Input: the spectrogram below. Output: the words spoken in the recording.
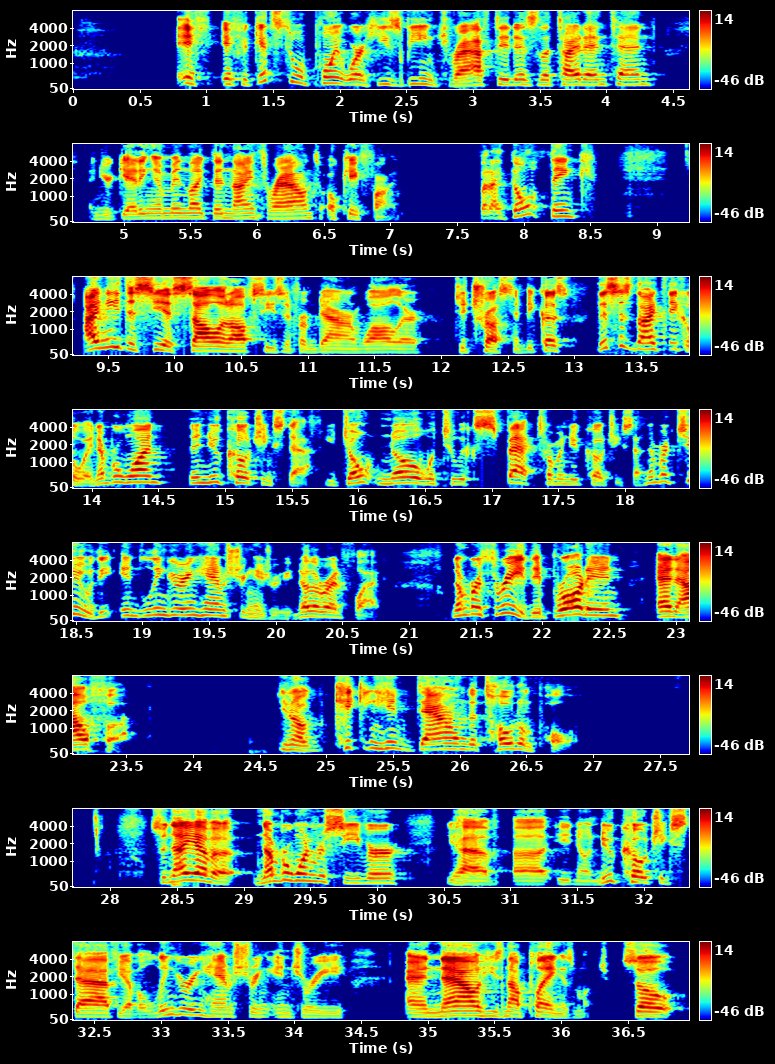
If if it gets to a point where he's being drafted as the tight end 10 and you're getting him in like the ninth round, okay, fine. But I don't think I need to see a solid offseason from Darren Waller to trust him because this is my takeaway. Number one, the new coaching staff. You don't know what to expect from a new coaching staff. Number two, the lingering hamstring injury, another red flag. Number three, they brought in an alpha, you know, kicking him down the totem pole. So now you have a number one receiver, you have uh, you know, new coaching staff, you have a lingering hamstring injury, and now he's not playing as much. So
